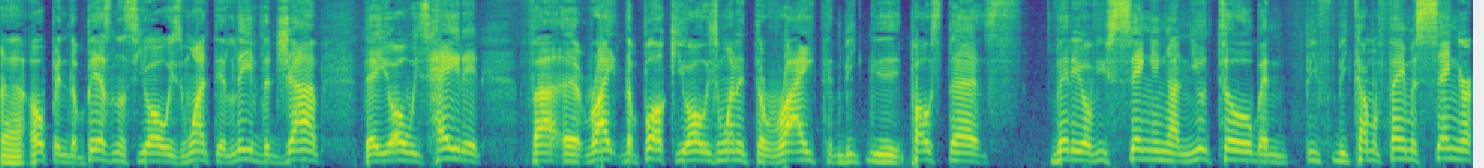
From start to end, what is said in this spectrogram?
Uh, open the business you always wanted. Leave the job that you always hated. Uh, write the book you always wanted to write. Be, post the video of you singing on YouTube and be, become a famous singer,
